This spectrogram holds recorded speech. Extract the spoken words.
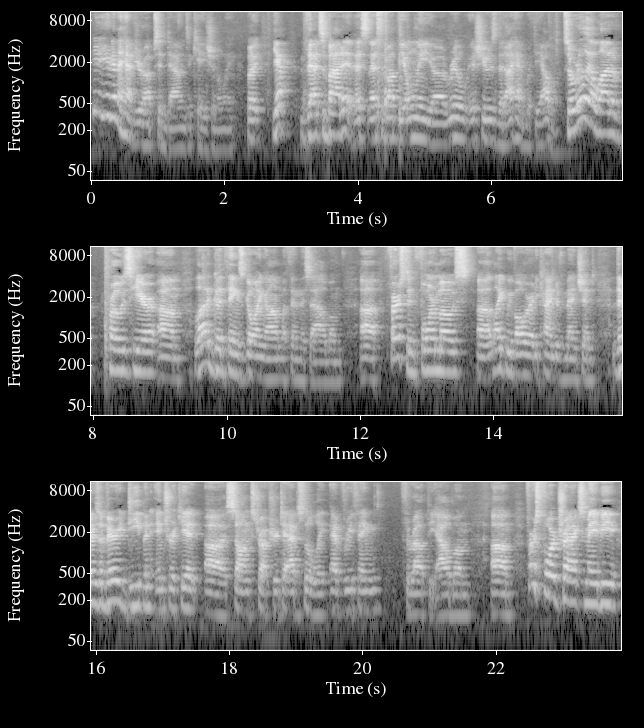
you're gonna have your ups and downs occasionally, but yeah, that's about it. That's that's about the only uh, real issues that I had with the album. So really, a lot of pros here, um, a lot of good things going on within this album. Uh, first and foremost, uh, like we've already kind of mentioned, there's a very deep and intricate uh, song structure to absolutely everything throughout the album. Um, first four tracks maybe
